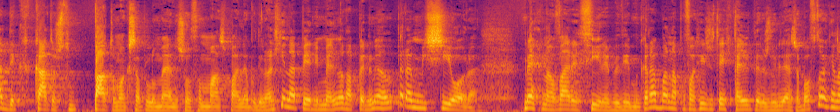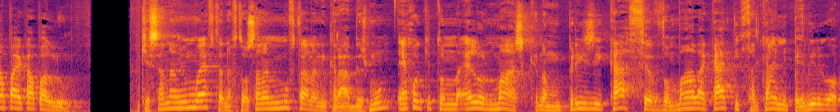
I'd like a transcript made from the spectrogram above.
Άντε κάτω στο πάτωμα ξαπλωμένος ο Θωμά πάλι από την αρχή να περιμένω, θα περιμένω εδώ πέρα μισή ώρα. Μέχρι να βαρεθεί ρε παιδί μου κράμπα, να αποφασίσει ότι έχει καλύτερες δουλειές από αυτό και να πάει κάπου αλλού. Και σαν να μην μου έφτανε αυτό, σαν να μην μου φτάναν οι κράμπες μου, έχω και τον Elon Musk να μου πρίζει κάθε εβδομάδα κάτι θα κάνει περίεργο.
